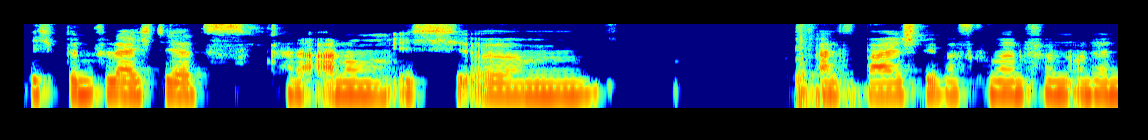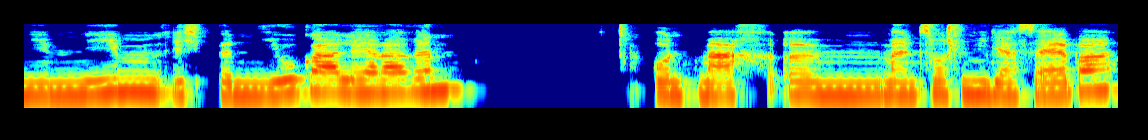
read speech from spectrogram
ich bin vielleicht jetzt, keine Ahnung, ich ähm, als Beispiel, was kann man für ein Unternehmen nehmen? Ich bin Yoga-Lehrerin und mache ähm, mein Social Media selber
